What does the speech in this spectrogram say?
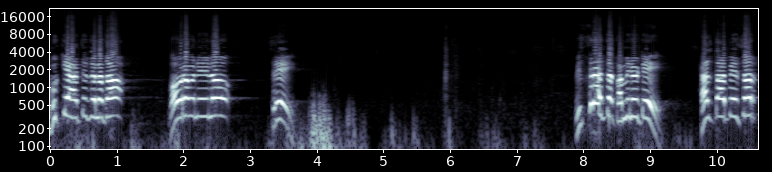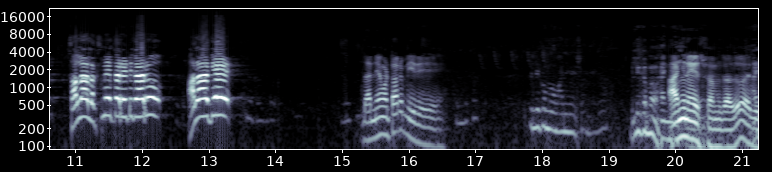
ముఖ్య అతిథులుగా గౌరవనీయులు శ్రీ విశ్రాంత community health officer Salla Lakshmikar Reddy garu అలాగే దాన్ని ఏమంటారు మీది? ఆంజనేయ స్వామి కాదు అది.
